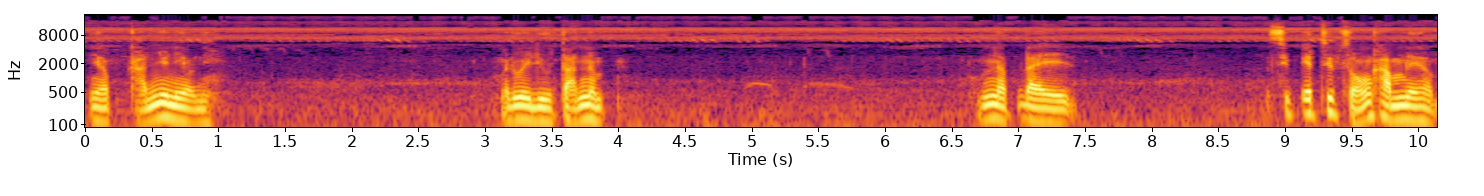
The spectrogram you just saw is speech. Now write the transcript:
เนี่ยครับขันอยู่เนี่ยนี่ มาดูไอ้หลิวตันครับผมนับได้สิบเอ็ดสิบสองคำเลยครับ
